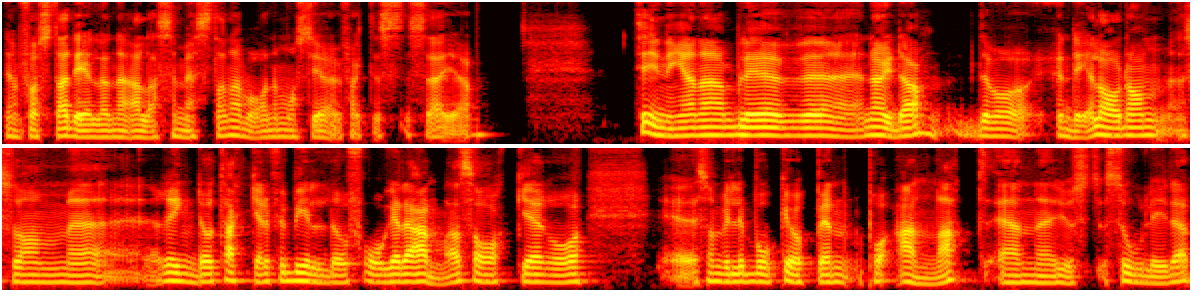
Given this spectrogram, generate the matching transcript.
den första delen när alla semestrarna var, det måste jag faktiskt säga. Tidningarna blev eh, nöjda. Det var en del av dem som eh, ringde och tackade för bilder och frågade andra saker och som ville boka upp en på annat än just Soliden.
